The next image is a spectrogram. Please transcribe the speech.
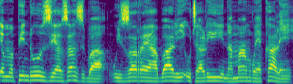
ya Mapinduzi ya Zanzibar, Wizara ya Habari, Utalii na Mambo ya Kale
